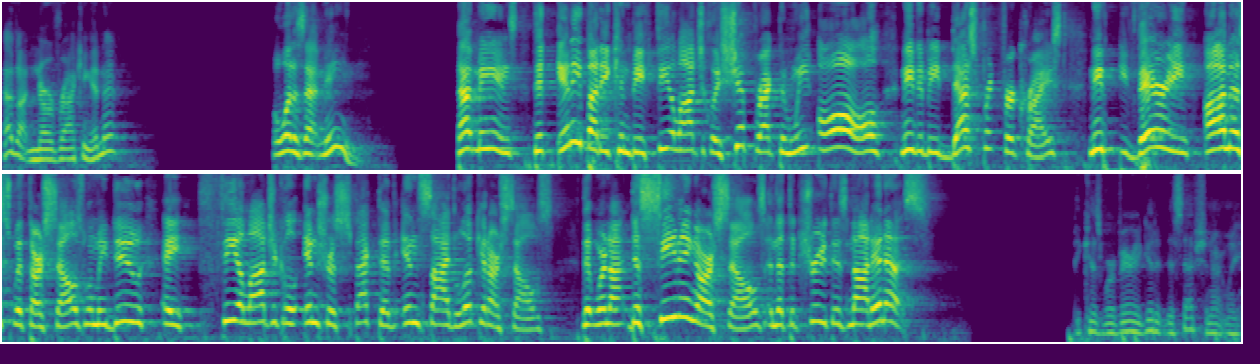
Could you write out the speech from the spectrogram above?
That's not nerve wracking, isn't it? But what does that mean? That means that anybody can be theologically shipwrecked, and we all need to be desperate for Christ, need to be very honest with ourselves when we do a theological introspective inside look at ourselves that we're not deceiving ourselves and that the truth is not in us. Because we're very good at deception, aren't we?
